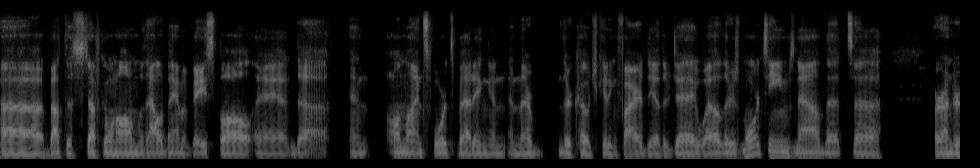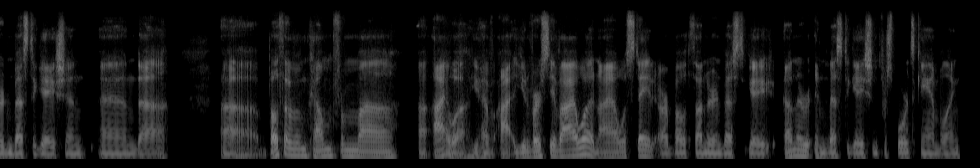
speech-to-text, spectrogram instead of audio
uh, about the stuff going on with Alabama baseball and uh, and online sports betting and and their their coach getting fired the other day. Well, there's more teams now that uh, are under investigation, and uh, uh, both of them come from uh, uh, Iowa. You have I- University of Iowa and Iowa State are both under under investigation for sports gambling.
